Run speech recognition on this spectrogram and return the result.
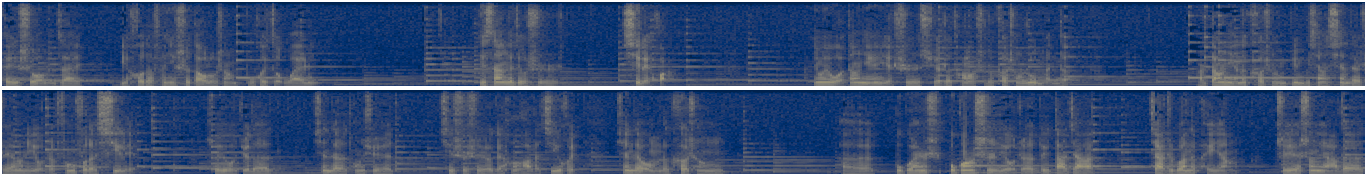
可以使我们在以后的分析师道路上不会走歪路。第三个就是系列化，因为我当年也是学着唐老师的课程入门的，而当年的课程并不像现在这样有着丰富的系列，所以我觉得现在的同学其实是有一个很好的机会。现在我们的课程，呃，不光是不光是有着对大家价值观的培养、职业生涯的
